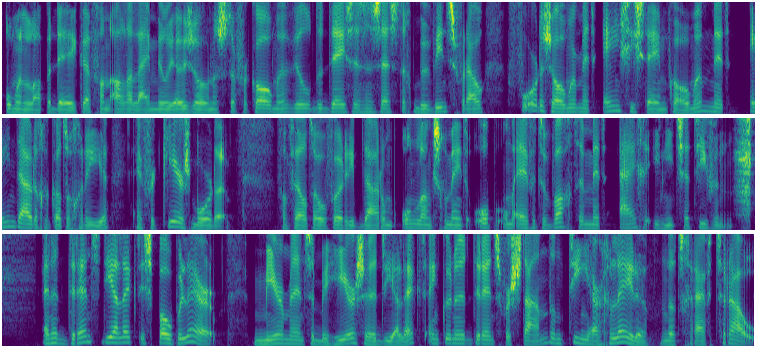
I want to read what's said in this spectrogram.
Om een lappendeken van allerlei milieuzones te voorkomen, wil de D66-bewindsvrouw voor de zomer met één systeem komen met eenduidige categorieën en verkeersborden. Van Veldhoven riep daarom onlangs gemeenten op om even te wachten met eigen initiatieven. En het Drents dialect is populair. Meer mensen beheersen het dialect en kunnen het Drents verstaan dan tien jaar geleden. Dat schrijft Trouw.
